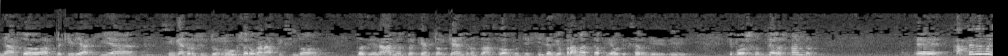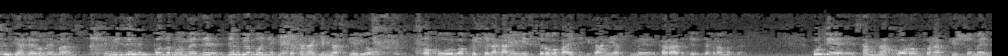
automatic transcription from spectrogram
μια αυτο, αυτοκυριαρχία συγκέντρωση του νου ξέρω εγώ ανάπτυξη των, των δυνάμεων των, των κέντρων του ανθρώπου και χίλια δύο πράγματα τα οποία ούτε ξέρουν τι, τι υπόσχονται τέλος πάντων ε, αυτά δεν μας ενδιαφέρουν εμάς. Εμείς δεν, πώς να πούμε, δεν, δεν βλέπουμε την εκκλησία σαν ένα γυμναστήριο όπου όποιος θέλει να κάνει εμείς ξέρω εγώ πάει και κάνει ας πούμε καράτη και τέτοια πράγματα. Ούτε σαν ένα χώρο που αναπτύσσουμε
